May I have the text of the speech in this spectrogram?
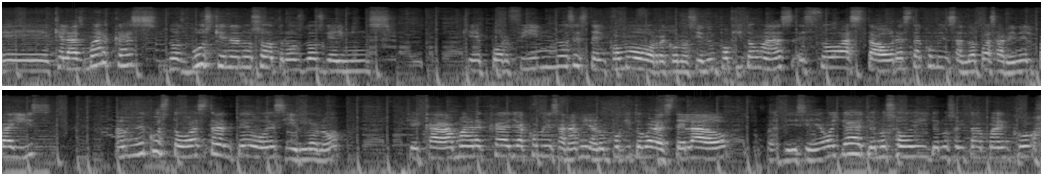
Eh, que las marcas nos busquen a nosotros, los gamings, que por fin nos estén como reconociendo un poquito más. Esto hasta ahora está comenzando a pasar en el país. A mí me costó bastante, debo decirlo, ¿no? Que cada marca ya comenzara a mirar un poquito para este lado. Pues dice, oiga, yo no soy, yo no soy tan manco.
